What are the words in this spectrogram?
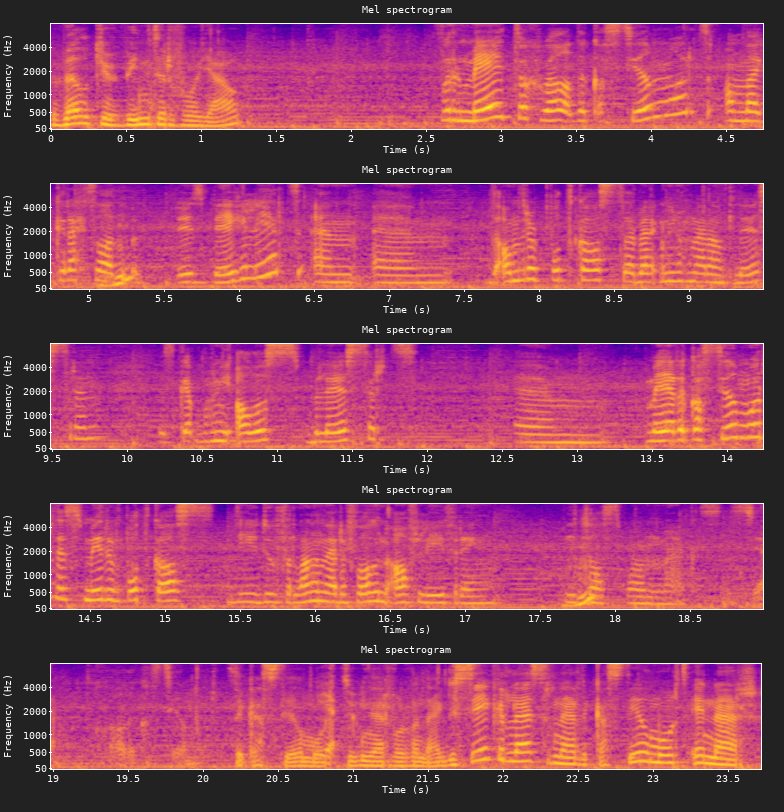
Welke wint er voor jou? Voor mij toch wel de kasteelmoord, omdat ik er echt wel -hmm. heb bijgeleerd. En um, de andere podcast, daar ben ik nu nog naar aan het luisteren. Dus ik heb nog niet alles beluisterd. Ehm, maar ja, de kasteelmoord is meer een podcast die je doet verlangen naar de volgende aflevering. Die het wel spannend maakt. Dus ja, toch wel de kasteelmoord. De kasteelmoord, Ja. de winnaar voor vandaag. Dus zeker luisteren naar de kasteelmoord en naar...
